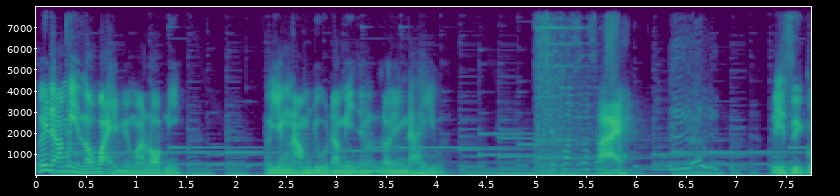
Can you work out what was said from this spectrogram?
เอ้ย ดาเมจเราไหวไหมวะรอบนี้ เอ้ยยังนำอยู่ ดาเมจยังเรายังได้อยู่ 出発の ไปเลซิโก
